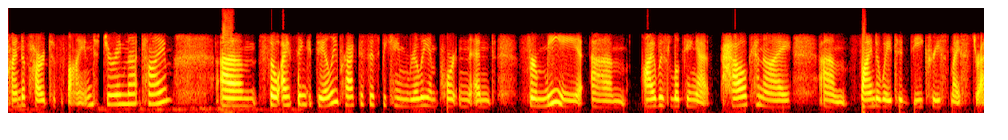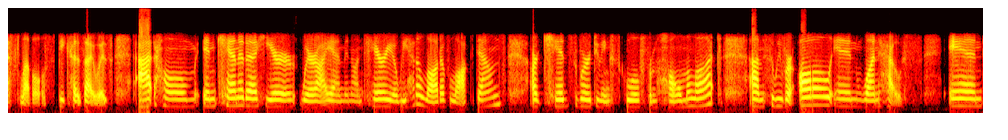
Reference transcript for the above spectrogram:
kind of hard to find during that time. Um, so I think daily practices became really important, and for me, um, I was looking at how can I um, find a way to decrease my stress levels because I was at home in Canada here where I am in Ontario. We had a lot of lockdowns. Our kids were doing school from home a lot, um, so we were all in one house. And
